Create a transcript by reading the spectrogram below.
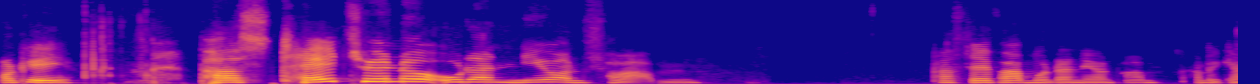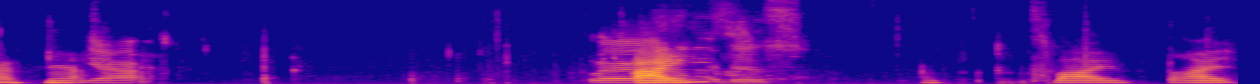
Okay. Pastelltöne oder Neonfarben? Pastellfarben oder Neonfarben? Aber egal. Ja. Ja. Äh, Eins. beides. Zwei, drei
